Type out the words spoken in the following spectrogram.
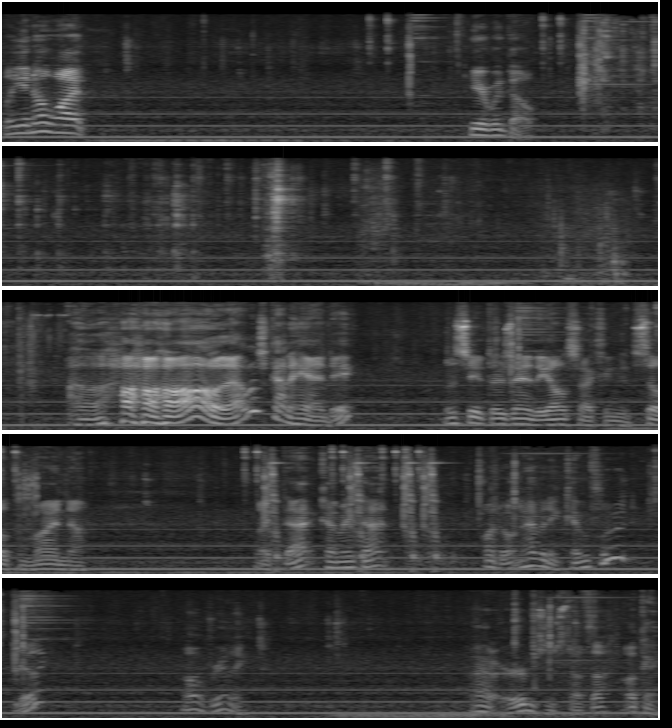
Well, you know what? Here we go. Oh, that was kind of handy. Let's see if there's anything else I can still combine now. Like that? Can I make that? Oh, I don't have any chem fluid? Really? Oh, really? I got herbs and stuff, though. Okay.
